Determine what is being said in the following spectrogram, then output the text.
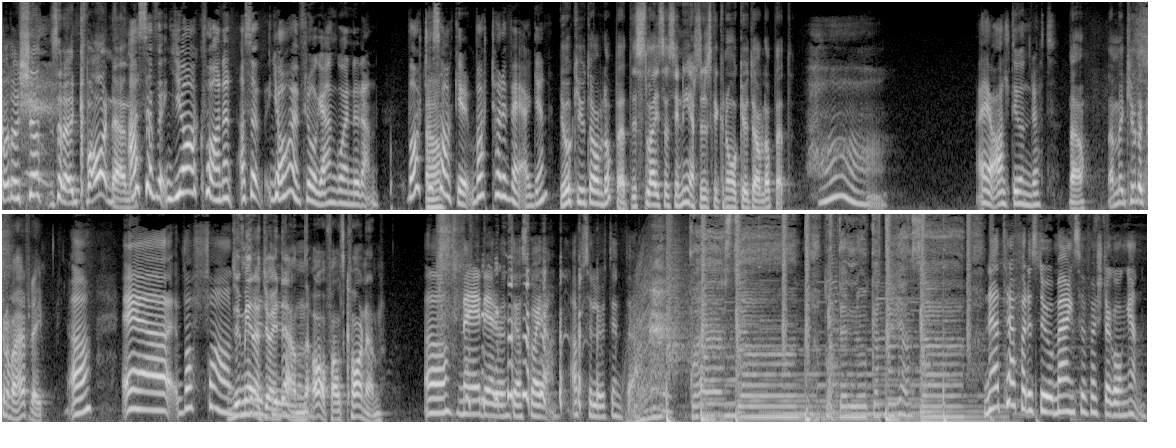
Vadå kött? Sådär kvarnen? Alltså, ja, kvarnen. Alltså, jag har en fråga angående den. Vart tar saker, vart tar det vägen? Det åker ut i avloppet. Det sliceas ju ner så det ska kunna åka ut i avloppet. Nej, Jag har alltid undrat. Ja. Ja, men kul att kunna vara här för dig. Ja. Eh, vad fan Du menar att jag är du- den, avfallskvarnen? Ja, nej det är du inte, jag skojar. Absolut inte. När träffades du och Mangs för första gången?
